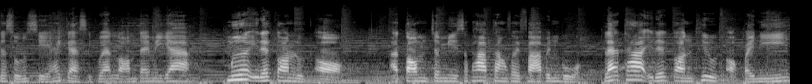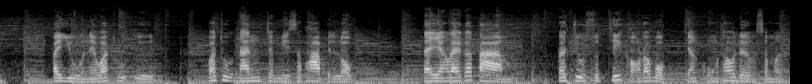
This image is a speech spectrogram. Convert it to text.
จะสูญเสียให้แก่สิ่งแวดล้อมได้ไม่ยาก เมื่ออิเล็กตรอนหลุดออกอะตอมจะมีสภาพทางไฟฟ้าเป็นบวก และถ้าอิเล็กตรอนที่หลุดออกไปนี้ ไปอยู่ในวัตถุอื่น วัตถุนั้นจะมีสภาพเป็นลบ แต่อย่างไรก็ตาม ประจุสุทธิของระบบยังคงเท่าเดิมเสมอ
